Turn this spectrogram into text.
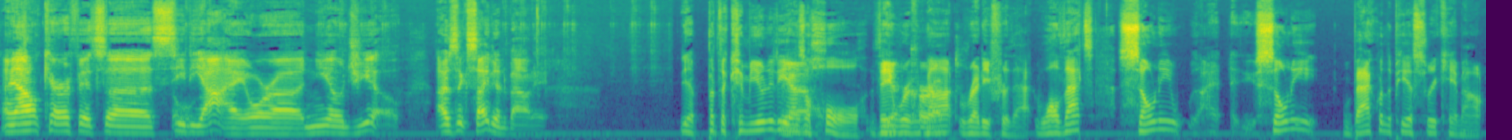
I mean, I don't care if it's uh, a CDI or a Neo Geo. I was excited about it. Yeah, but the community as a whole, they Yeah, were correct. not ready for that. While that's Sony, Sony back when the PS3 came out,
